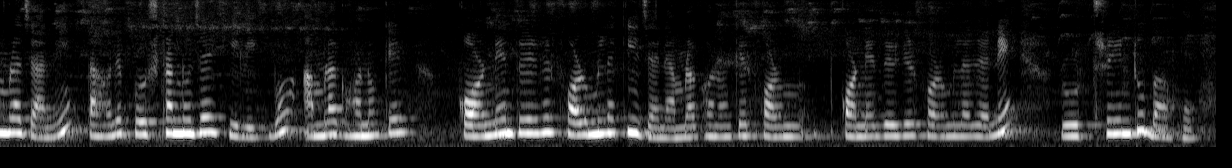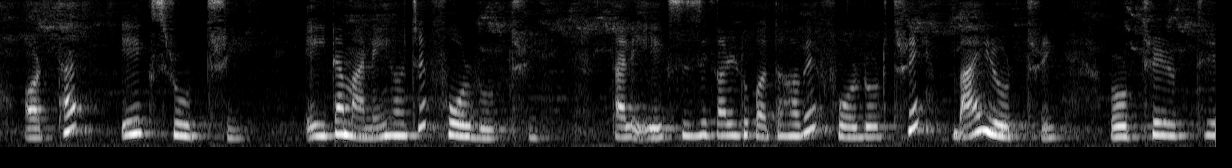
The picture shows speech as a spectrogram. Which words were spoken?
আমরা জানি, তাহলে প্রশ্নানুযায়ী কী লিখব? আমরা ঘনকের কর্ণের দৈর্ঘ্যের ফর্মুলা কি জানি? আমরা ঘনকের ফর্ম কর্ণের দৈর্ঘ্যের ফর্মুলা জানি রুট থ্রি ইন্টু বাহু, অর্থাৎ এক্স রুট থ্রি এইটা মানেই হচ্ছে ফোর রুট থ্রি তাহলে এক্স ইজিকাল টু কত হবে? Four root three by root three root three root three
